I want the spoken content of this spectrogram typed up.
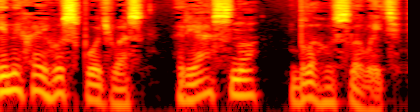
і нехай Господь вас рясно благословить.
